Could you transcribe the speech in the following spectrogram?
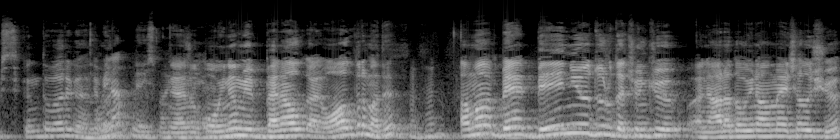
bir sıkıntı var galiba. Oynatmıyor İsmail Yani Hoca oynamıyor. Ben al yani o aldırmadı. Ama be, beğeniyordur da çünkü hani arada oyun almaya çalışıyor.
